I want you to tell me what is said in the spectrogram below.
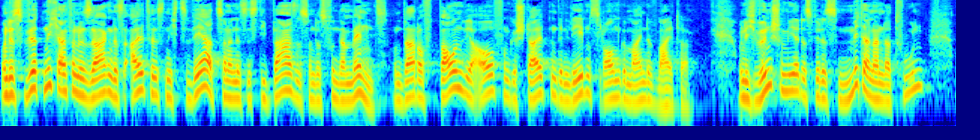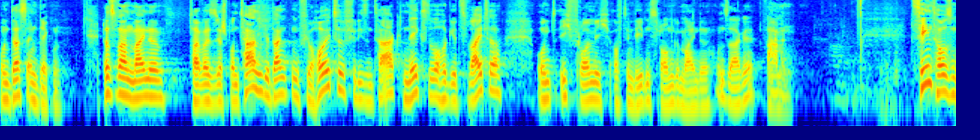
Und es wird nicht einfach nur sagen, das Alte ist nichts wert, sondern es ist die Basis und das Fundament. Und darauf bauen wir auf und gestalten den Lebensraum Gemeinde weiter. Und ich wünsche mir, dass wir das miteinander tun und das entdecken. Das waren meine teilweise sehr spontanen Gedanken für heute, für diesen Tag. Nächste Woche geht es weiter und ich freue mich auf den Lebensraum Gemeinde und sage Amen. 10.000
